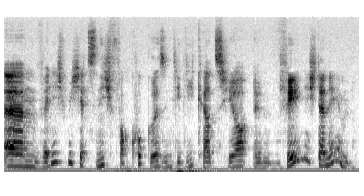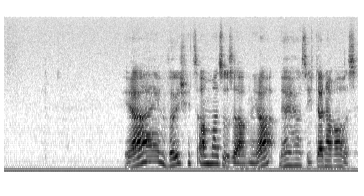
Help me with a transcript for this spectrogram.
Ähm, wenn ich mich jetzt nicht vergucke, sind die Decals hier ein wenig daneben. Ja, würde ich jetzt auch mal so sagen. Ja, ja, ja, sieht danach aus.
